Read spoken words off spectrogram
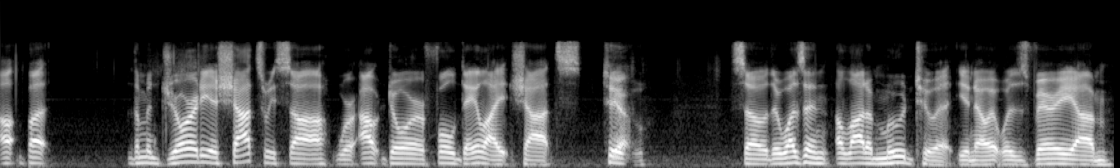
uh, but the majority of shots we saw were outdoor full daylight shots too Yeah. so there wasn't a lot of mood to it you know it was very um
